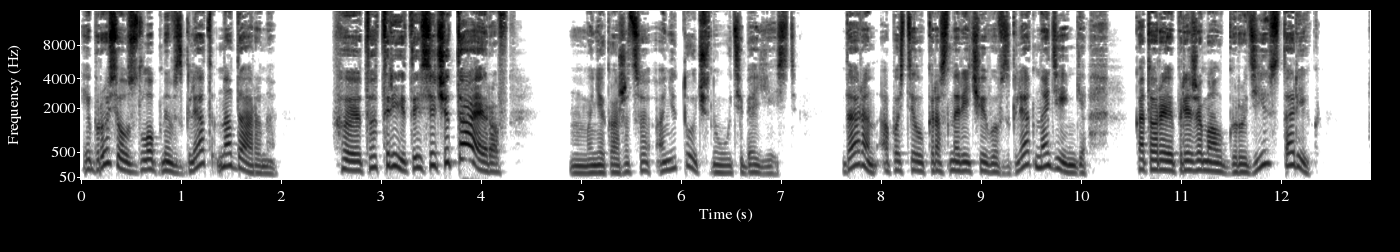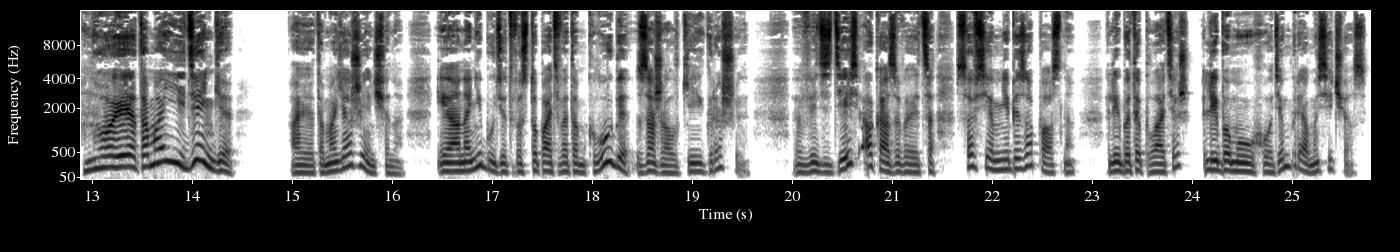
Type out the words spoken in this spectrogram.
и бросил злобный взгляд на Даррена. «Это три тысячи тайров!» «Мне кажется, они точно у тебя есть». Даррен опустил красноречивый взгляд на деньги, которые прижимал к груди старик. «Но это мои деньги!» А это моя женщина, и она не будет выступать в этом клубе за жалкие гроши. Ведь здесь, оказывается, совсем небезопасно. Либо ты платишь, либо мы уходим прямо сейчас.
